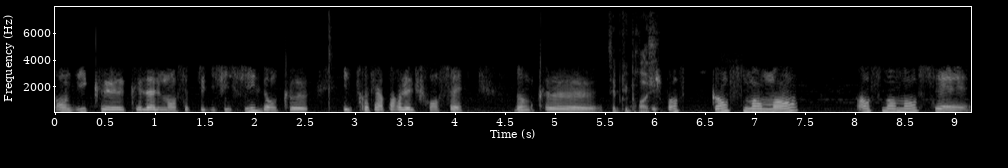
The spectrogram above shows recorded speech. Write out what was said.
on dit que, que l'allemand c'est plus difficile, donc euh, ils préfèrent parler le français. Donc euh, C'est plus proche. je pense qu'en ce moment, en ce moment, c'est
